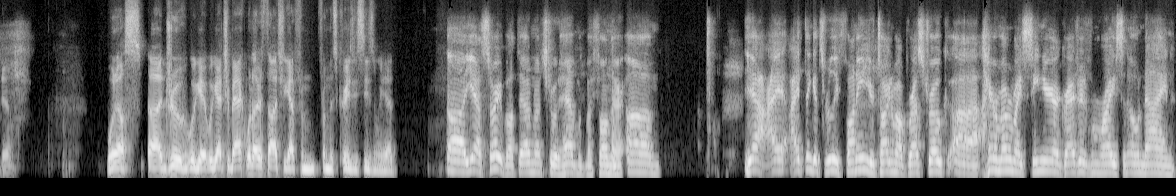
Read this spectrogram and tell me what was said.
yeah. What else, uh, Drew? We get we got you back. What other thoughts you got from from this crazy season we had? Uh, yeah, sorry about that. I'm not sure what happened with my phone there. Um, yeah, I, I think it's really funny. You're talking about breaststroke. Uh, I remember my senior year, I graduated from Rice in 09.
